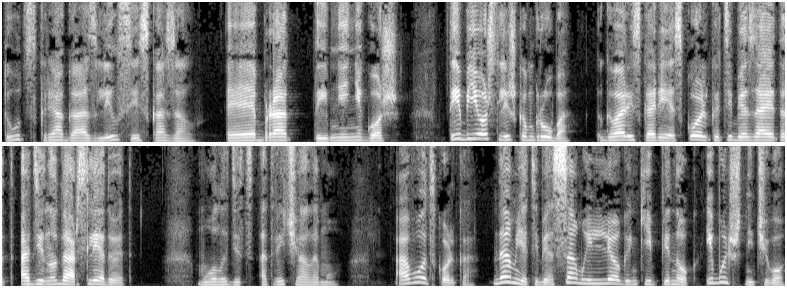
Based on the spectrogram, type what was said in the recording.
Тут Скряга озлился и сказал, «Э, брат, ты мне не гош. Ты бьешь слишком грубо. Говори скорее, сколько тебе за этот один удар следует?» Молодец отвечал ему. «А вот сколько. Дам я тебе самый легонький пинок, и больше ничего».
